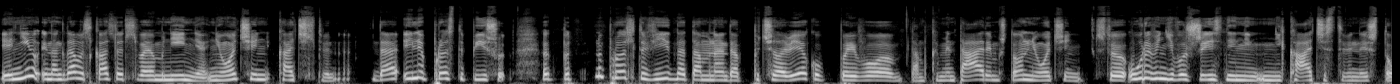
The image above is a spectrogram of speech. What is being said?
И они иногда высказывают свое мнение, не очень качественное да, или просто пишут. Как бы, ну, просто видно там иногда по человеку, по его там комментариям, что он не очень, что уровень его жизни не, некачественный, что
